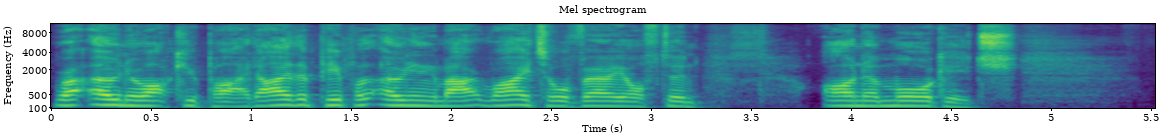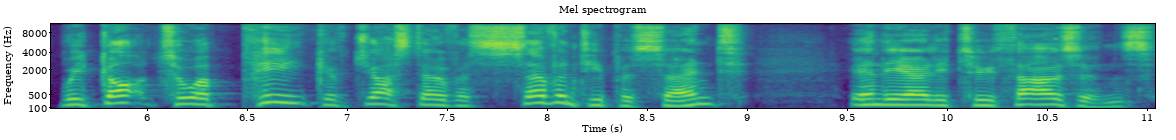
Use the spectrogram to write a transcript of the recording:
were owner occupied, either people owning them outright or very often on a mortgage. We got to a peak of just over 70% in the early 2000s.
